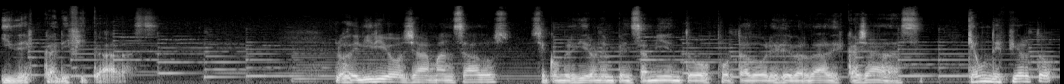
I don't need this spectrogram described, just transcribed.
y descalificadas. Los delirios ya amansados se convirtieron en pensamientos portadores de verdades calladas, que aún despierto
